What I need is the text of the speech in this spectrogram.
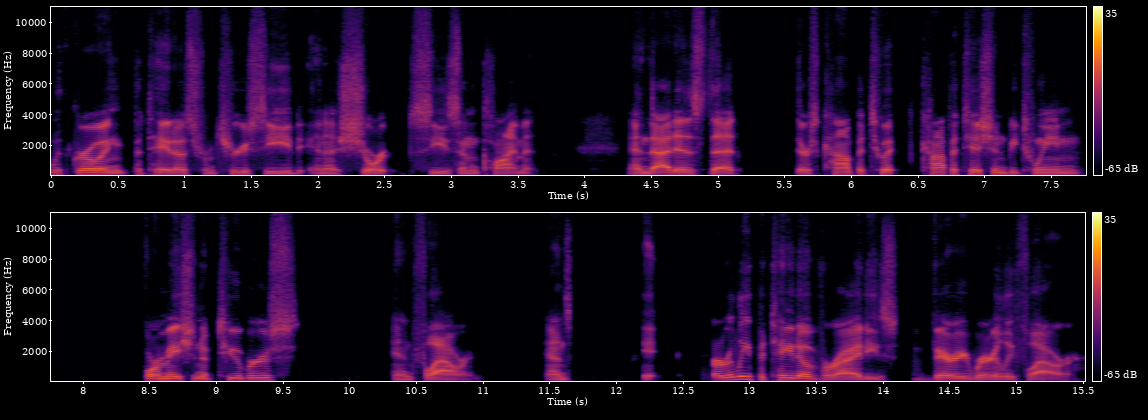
with growing potatoes from true seed in a short season climate. And that is that there's competi- competition between formation of tubers and flowering. And it, early potato varieties very rarely flower.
